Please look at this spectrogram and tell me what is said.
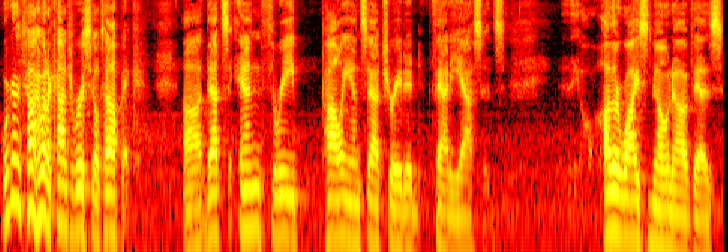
We're going to talk about a controversial topic uh, that's N3 polyunsaturated fatty acids, otherwise known of as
